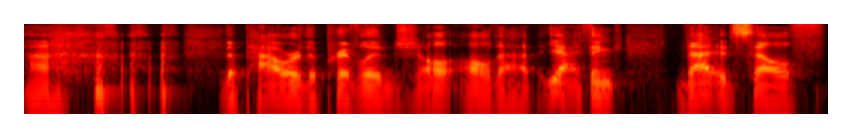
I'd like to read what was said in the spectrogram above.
Uh, the power the privilege all, all that. Yeah i think that itself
